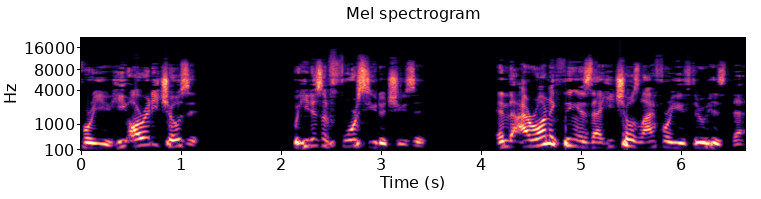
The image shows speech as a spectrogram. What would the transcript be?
for you. He already chose it. But He doesn't force you to choose it. And the ironic thing is that He chose life for you through His death.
